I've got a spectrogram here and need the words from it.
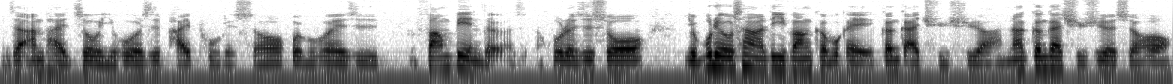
你在安排座椅或者是排谱的时候，会不会是方便的？或者是说有不流畅的地方，可不可以更改曲序啊？那更改曲序的时候，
